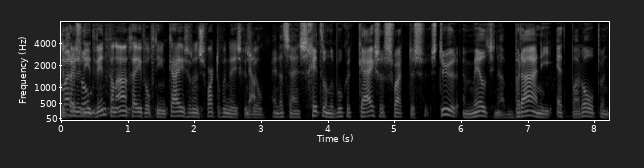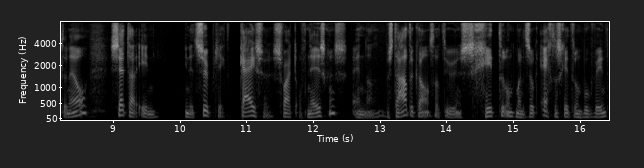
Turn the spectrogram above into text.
degene die het wint kan aangeven of hij een keizer, een zwart of een neeskens Ja, wil. en dat zijn schitterende boeken. Keizer Zwart. Dus stuur een mailtje naar brani.parool.nl. Zet daarin in het subject keizer, zwart of neeskens. En dan bestaat de kans dat u een schitterend, maar het is ook echt een schitterend boek wint.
